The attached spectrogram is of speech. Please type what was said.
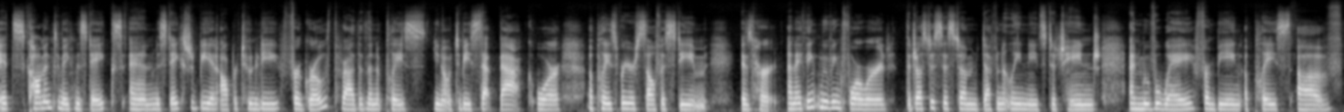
it's common to make mistakes, and mistakes should be an opportunity for growth rather than a place, you know, to be set back or a place where your self esteem is hurt. And I think moving forward, the justice system definitely needs to change and move away from being a place of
